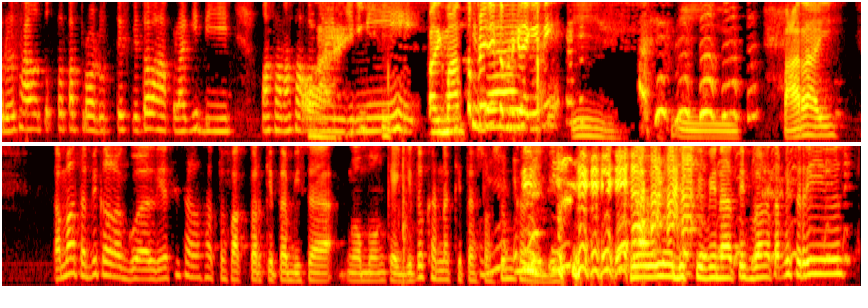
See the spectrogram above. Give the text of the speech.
berusaha untuk tetap produktif gitu lah apalagi di masa-masa Wah, online gini is. Paling mantep deh Guys. temen kayak gini. Is, is. Parah ih. Sama tapi kalau gue lihat sih salah satu faktor kita bisa ngomong kayak gitu karena kita sosum Iya kali sih. ya. Ya Allah diskriminatif banget tapi serius.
